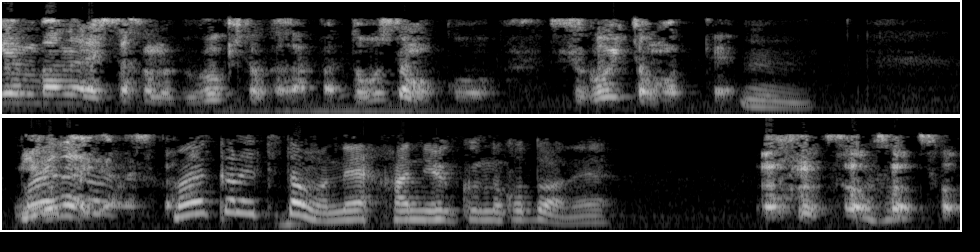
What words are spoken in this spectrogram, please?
間離れしたその動きとかがやっぱどうしてもこう、すごいと思って、うん。見れないじゃないですか。前から言ってたもんね、羽生くんのことはね。う んそうそうそう。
